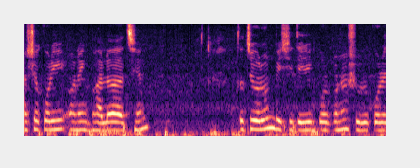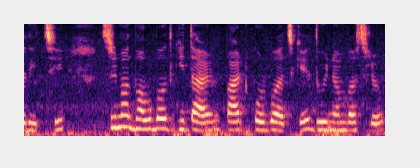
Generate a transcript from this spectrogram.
আশা করি অনেক ভালো আছেন। তো চলুন, বেশি দেরি করব না, শুরু করে দিচ্ছি। শ্রীমদ্ ভগবদ্ গীতার পাঠ করব আজকে, দুই নম্বর শ্লোক।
